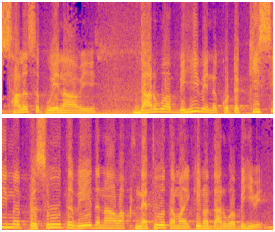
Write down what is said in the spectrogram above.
සලසපු වෙලාවේ දරුවා බිහි වෙනකොට කිසිම ප්‍රසූත වේදනාවක් නැතුව තමයි කියන දරුවා බිහි වෙන්නේ.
